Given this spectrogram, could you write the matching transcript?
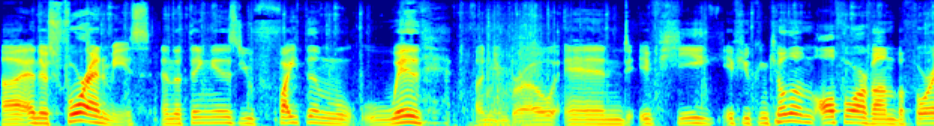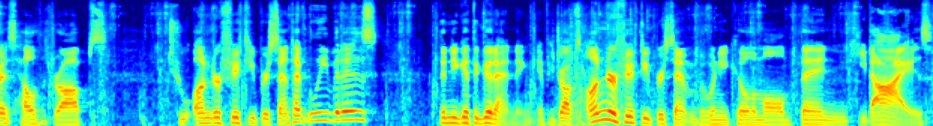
Uh, and there's four enemies, and the thing is, you fight them with Onion Bro, and if he, if you can kill them, all four of them, before his health drops to under 50%, I believe it is, then you get the good ending. If he drops under 50% when you kill them all, then he dies.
